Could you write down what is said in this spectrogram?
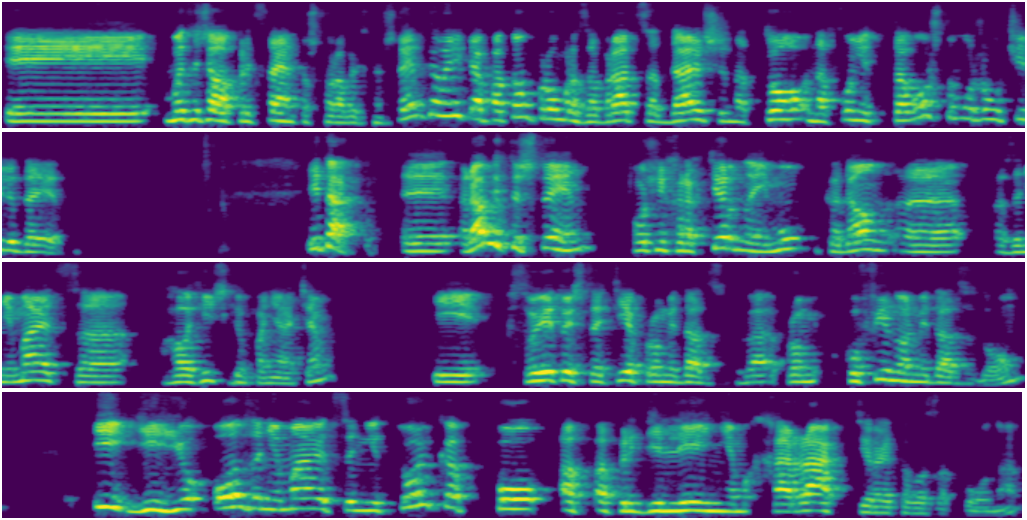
И мы сначала представим то, что Раб Лихтенштейн говорит, а потом пробуем разобраться дальше на, то, на фоне того, что мы уже учили до этого. Итак, э, Раб Лихтенштейн очень характерно ему, когда он э, занимается галактическим понятием, и в своей той статье про, медат, про Куфину дом, и ее он занимается не только по определениям характера этого закона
